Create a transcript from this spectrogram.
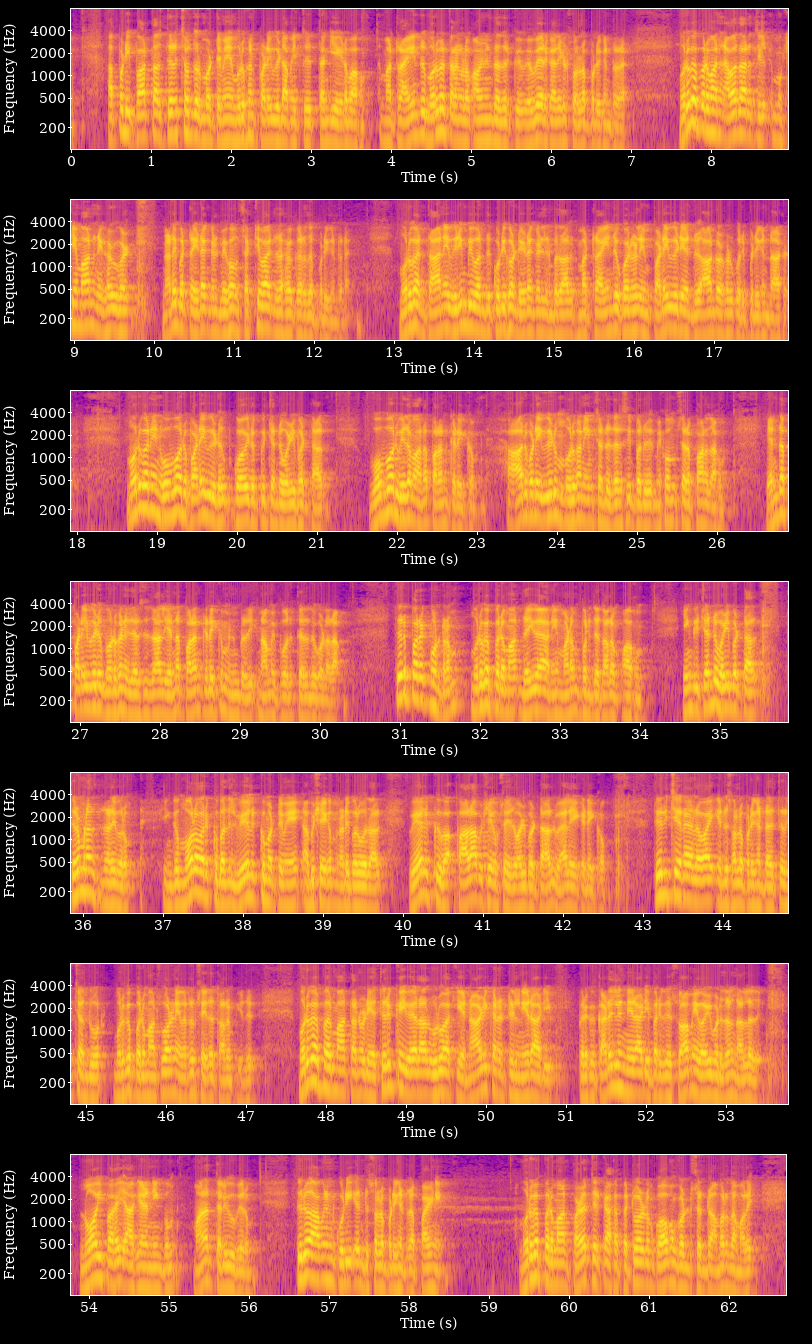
அப்படி பார்த்தால் திருச்செந்தூர் மட்டுமே முருகன் படை வீடு அமைத்து தங்கிய இடமாகும். மற்ற ஐந்து முருகன் தலங்களும் அமைந்ததற்கு வெவ்வேறு கதைகள் சொல்லப்படுகின்றன. முருகப்பெருமானின் அவதாரத்தில் முக்கியமான நிகழ்வுகள் நடைபெற்ற இடங்கள் மிகவும் சக்தி வாய்ந்ததாக கருதப்படுகின்றன. முருகன் தானே விரும்பி வந்து குடிகொண்ட இடங்கள் என்பதால் மற்ற ஐந்து கோயில்களையும் படைவீடு என்று ஆண்டோர்கள் குறிப்பிடுகின்றார்கள். முருகனின் ஒவ்வொரு படை வீடும் கோயிலுக்கு சென்று வழிபட்டால் ஒவ்வொரு விதமான பலன் கிடைக்கும். ஆறுபடை வீடும் முருகனையும் சென்று தரிசிப்பது மிகவும் சிறப்பானதாகும். எந்த படை வீடு முருகனை தரிசித்தால் என்ன பலன் கிடைக்கும் என்பதை நாம் இப்போது தெரிந்து கொள்ளலாம். திருப்பரங்குன்றம் முருகப்பெருமான் தெய்வயானை மனம் புரிந்த தலம் ஆகும். இங்கு சென்று வழிபட்டால் திருமணம் நடைபெறும். இங்கு மூலவருக்கு பதில் வேலுக்கு மட்டுமே அபிஷேகம் நடைபெறுவதால் வேலுக்கு பாலாபிஷேகம் செய்து வழிபட்டால் வேலையை கிடைக்கும். திருச்சிரலவாய் என்று சொல்லப்படுகின்ற திருச்செந்தூர் முருகப்பெருமான் சூரனை வரம் செய்த தலம் இது. முருகப்பெருமான் தன்னுடைய திருக்கை வேளால் உருவாக்கிய நாழிக்கணற்றில் நீராடி பிறகு கடலில் நீராடி பிறகு சுவாமி வழிபடுதல் நல்லது. நோய் பகை ஆகியன நீங்கும் மனத்தெளிவு பெறும். திரு ஆவினன்குடி என்று சொல்லப்படுகின்ற பழனி. முருகப்பெருமான் பழத்திற்காக பெற்றோரிடம் கோபம் கொண்டு சென்று அமர்ந்த மலை.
